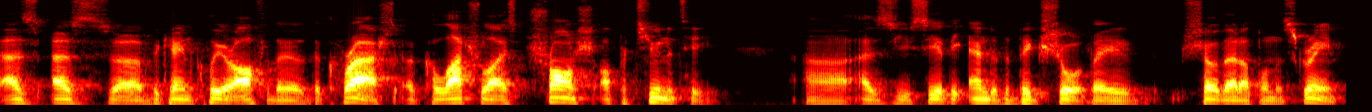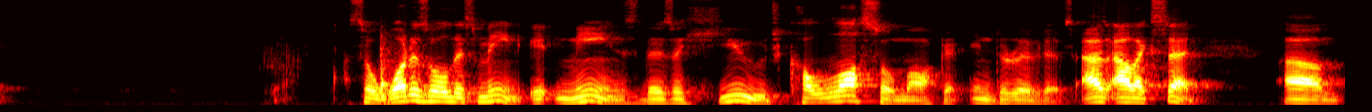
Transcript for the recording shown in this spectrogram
as as uh, became clear after the, the crash, a collateralized tranche opportunity Uh, as you see at the end of the big short, they show that up on the screen. So what does all this mean? It means there's a huge, colossal market in derivatives. As Alex said, um,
